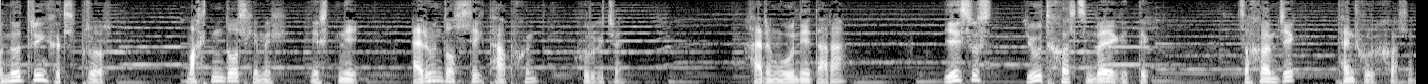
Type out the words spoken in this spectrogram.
Өнөөдрийн хөтөлбөрөөр магтан дуул хэмэх эртний ариун дуулыг та бүхэнд хүргэж байна. Харин үүний дараа Есүс юу тохиолдсон бэ гэдэг зохиомжийг танд хүргэх болно.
